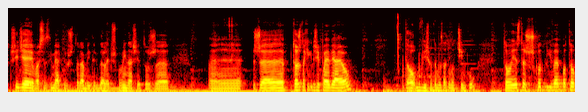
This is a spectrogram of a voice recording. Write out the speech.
co się dzieje właśnie z tymi active shooterami i tak dalej, przypomina się to, że y, że to, że takie gry się pojawiają, to mówiliśmy o tym w ostatnim odcinku, to jest też szkodliwe, bo to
